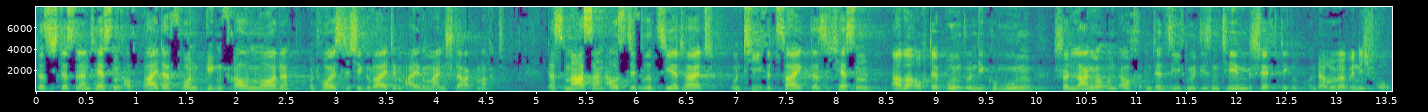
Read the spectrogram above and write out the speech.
dass sich das Land Hessen auf breiter Front gegen Frauenmorde und häusliche Gewalt im Allgemeinen stark macht. Das Maß an Ausdifferenziertheit und Tiefe zeigt, dass sich Hessen, aber auch der Bund und die Kommunen schon lange und auch intensiv mit diesen Themen beschäftigen. Und darüber bin ich froh.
